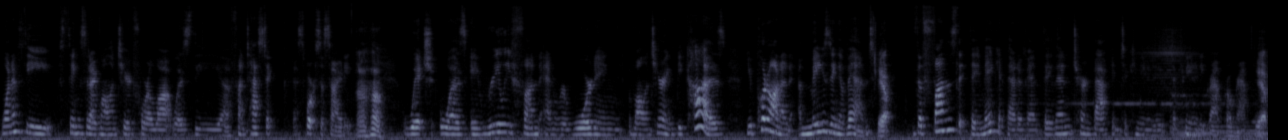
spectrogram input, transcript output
one of the things that I volunteered for a lot was the uh, Funtastic Sports Society. Uh-huh. Which was a really fun and rewarding volunteering because you put on an amazing event yeah the funds that they make at that event, they then turn back into community the community grant program. Yeah.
